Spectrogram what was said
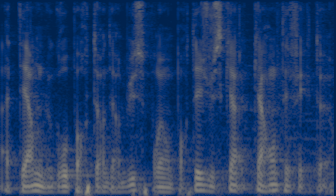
À terme, le gros porteur d'Airbus pourrait emporter jusqu'à 40 effecteurs.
